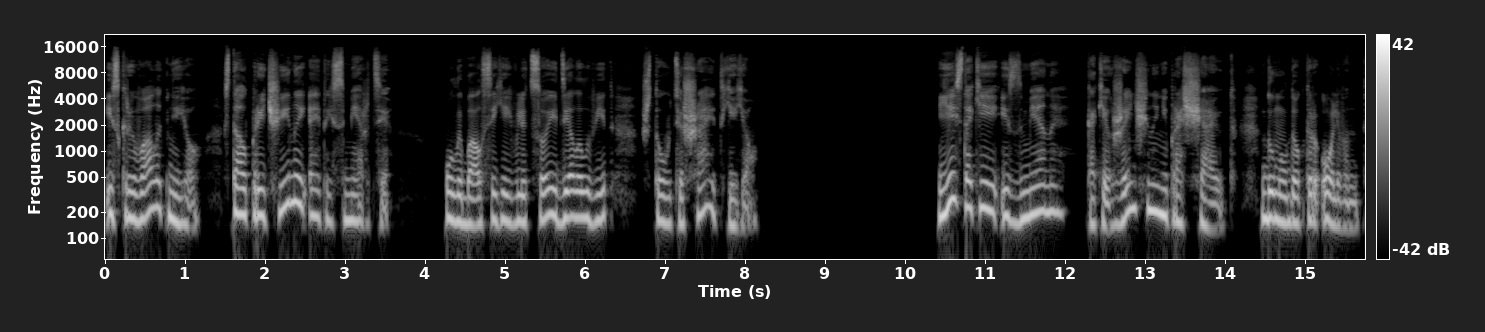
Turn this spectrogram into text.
и скрывал от нее, стал причиной этой смерти. Улыбался ей в лицо и делал вид, что утешает ее. Есть такие измены, каких женщины не прощают, думал доктор Оливанд,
